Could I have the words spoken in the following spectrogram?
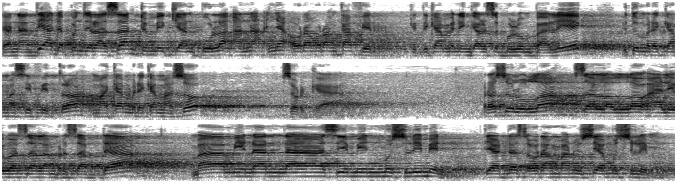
Dan nanti ada penjelasan demikian pula anaknya orang-orang kafir. Ketika meninggal sebelum balik, itu mereka masih fitrah, maka mereka masuk surga. Rasulullah sallallahu alaihi wasallam bersabda, "Ma minan nasi min muslimin." Tiada seorang manusia muslim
